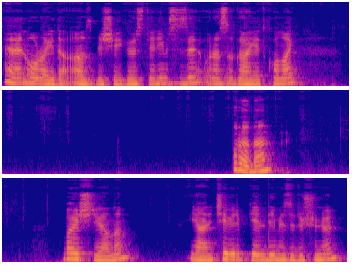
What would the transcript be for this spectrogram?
hemen orayı da az bir şey göstereyim size. Orası gayet kolay. Buradan başlayalım. Yani çevirip geldiğimizi düşünün.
